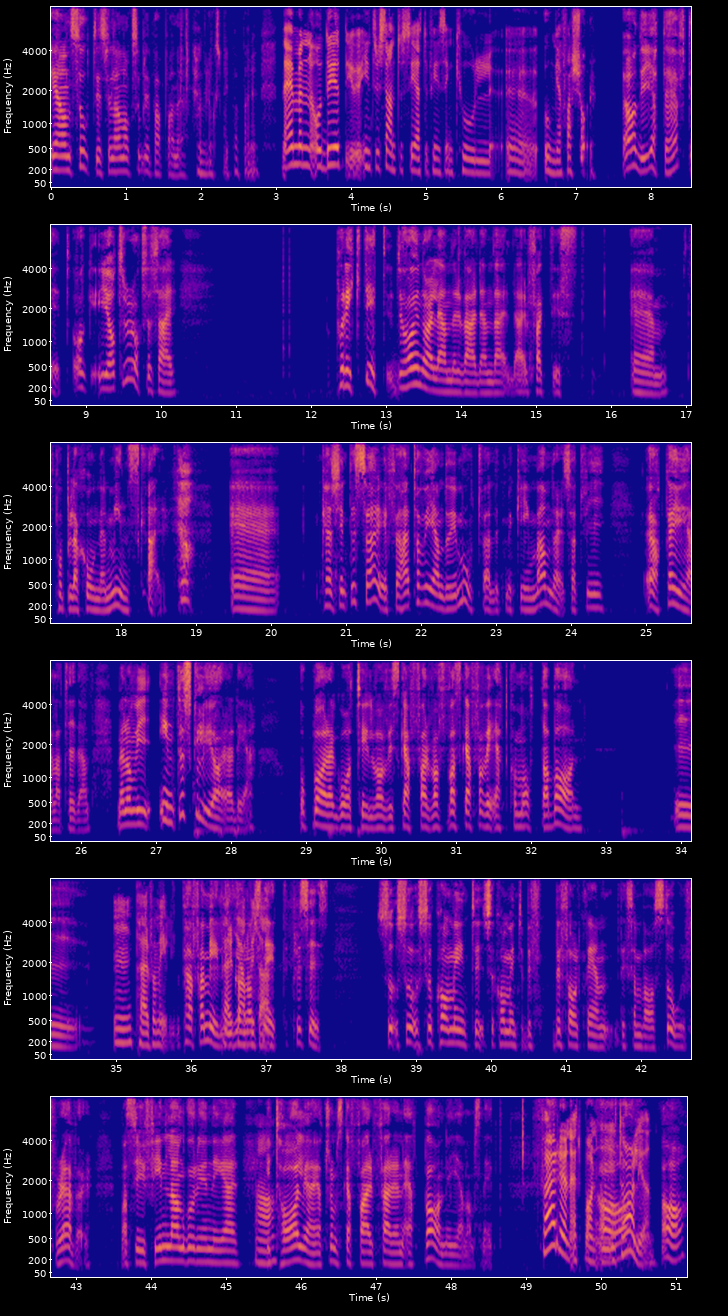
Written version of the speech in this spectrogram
Är han sotis? Vill han också bli pappa nu? Han vill också bli pappa nu. Nej men och det är intressant att se att det finns en kull eh, unga farsor. Ja, det är jättehäftigt. Och jag tror också så här. På riktigt, du har ju några länder i världen där, där faktiskt eh, populationen minskar. Eh, kanske inte Sverige, för här tar vi ändå emot väldigt mycket invandrare. Så att vi ökar ju hela tiden. Men om vi inte skulle göra det och bara gå till vad vi skaffar. Vad, vad skaffar vi? 1,8 barn i Mm, per familj. per familj Per i genomsnitt. Precis. Så, så, så kommer inte, så kommer inte bef- befolkningen liksom vara stor forever. Man ser ju Finland går ju ner. Ja. Italien, jag tror de skaffar färre än ett barn i genomsnitt. Färre än ett barn i Italien. Ja.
